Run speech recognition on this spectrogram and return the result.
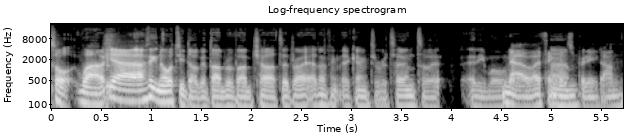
Sort well, yeah, I think Naughty Dog are done with Uncharted, right? I don't think they're going to return to it anymore. No, I think it's Um, pretty done.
